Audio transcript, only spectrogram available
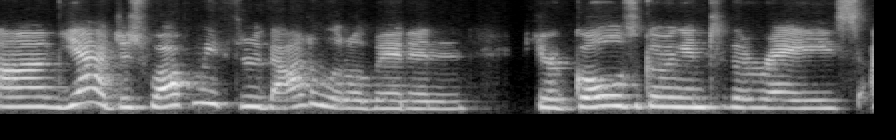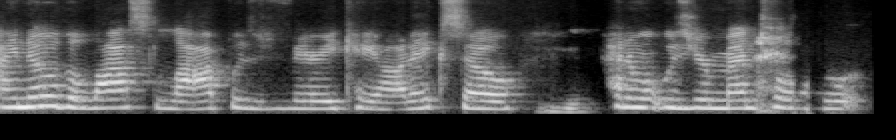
Um, yeah, just walk me through that a little bit and your goals going into the race. I know the last lap was very chaotic, so mm-hmm. kind of what was your mental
